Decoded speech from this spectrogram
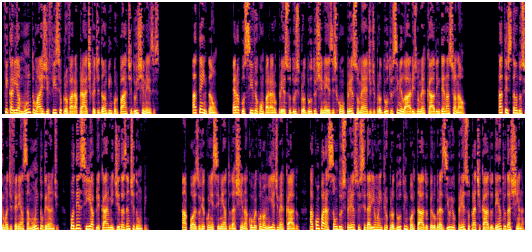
ficaria muito mais difícil provar a prática de dumping por parte dos chineses. Até então, era possível comparar o preço dos produtos chineses com o preço médio de produtos similares no mercado internacional. Atestando-se uma diferença muito grande, poder-se-ia aplicar medidas antidumping. Após o reconhecimento da China como economia de mercado, a comparação dos preços se dariam entre o produto importado pelo Brasil e o preço praticado dentro da China.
